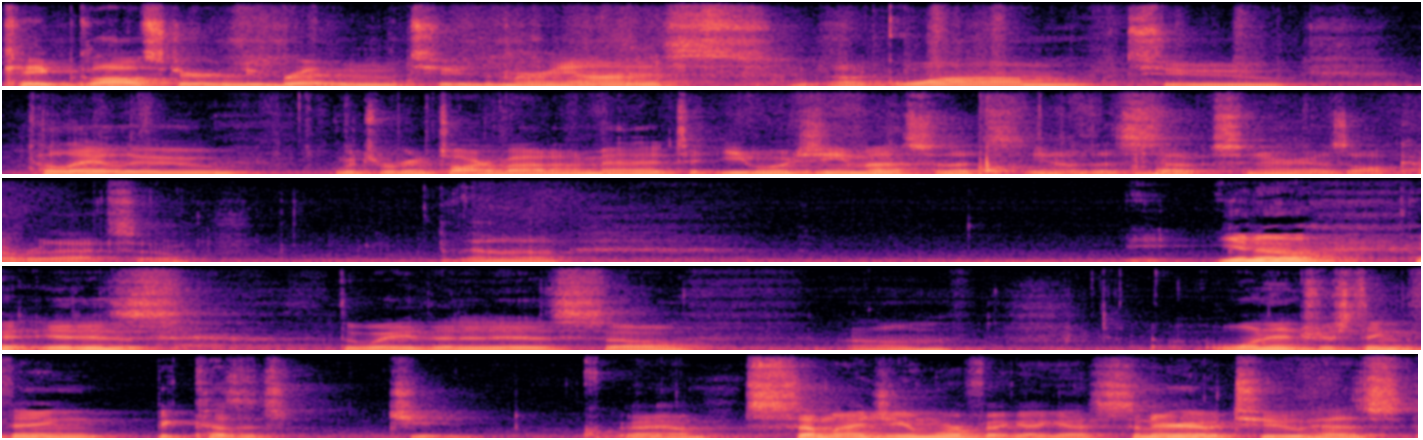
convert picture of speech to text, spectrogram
Cape Gloucester, New Britain, to the Marianas, uh, Guam, to Peleliu, which we're going to talk about in a minute, to Iwo Jima. So that's, you know, the scenarios all cover that. So, uh, you know, it, it is the way that it is. So, um, one interesting thing because it's ge- uh, semi-geomorphic, I guess. Scenario two has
